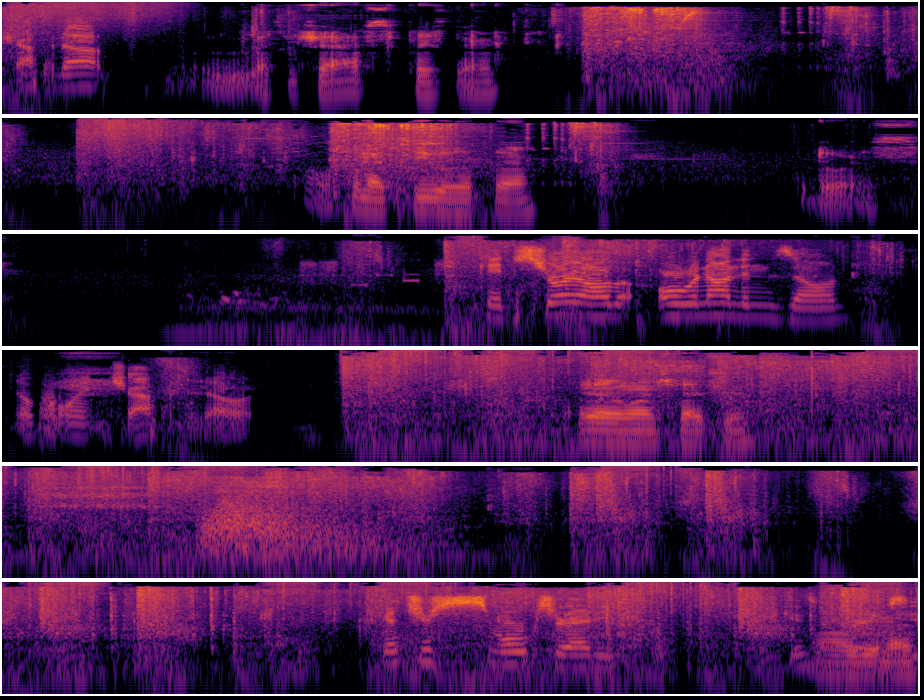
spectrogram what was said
Trap it up. Got some traps placed down. Also my two with the, the doors. Okay, destroy all the. Oh, we're not in the zone. No point in trapping it out. I got a launch pad too. Get your smokes ready. Get my,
